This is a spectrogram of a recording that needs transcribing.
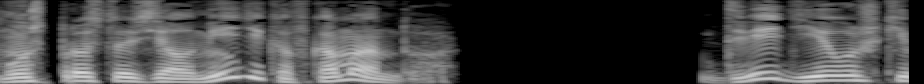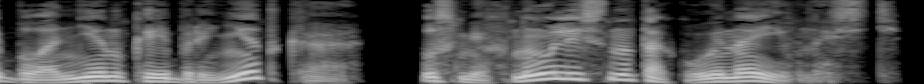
Может, просто взял медика в команду? Две девушки, блондинка и брюнетка, усмехнулись на такую наивность.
